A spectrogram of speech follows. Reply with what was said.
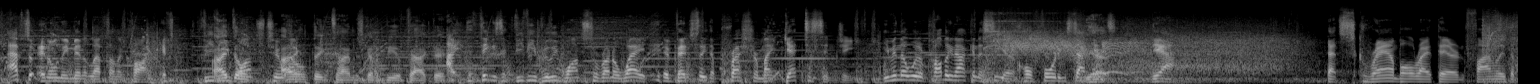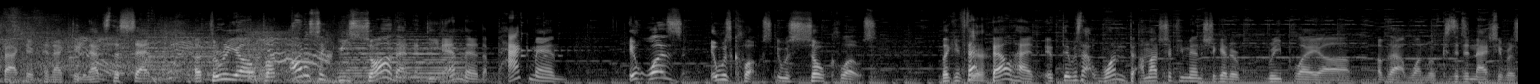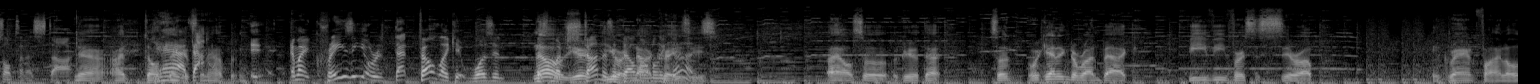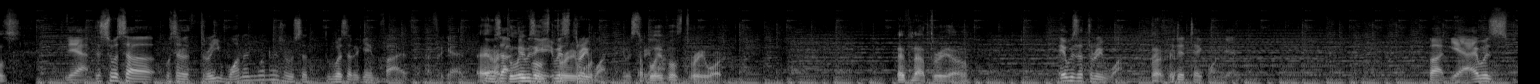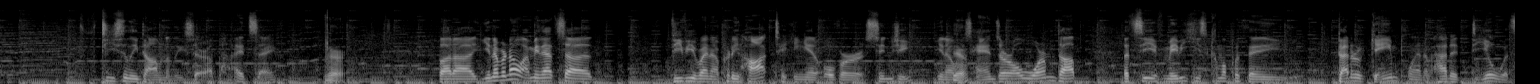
Absolutely, and only a minute left on the clock. If I don't. wants to, I don't think time is going to be a factor. I, the thing is, if Vivi really wants to run away, eventually the pressure might get to Sinji. Even though we're probably not going to see a whole 40 seconds. Yeah. That scramble right there, and finally the back air connecting. That's the set. A 3-0, but honestly, we saw that at the end there. The Pac-Man, it was, it was close. It was so close. Like if that Yeah. bell had, if there was that one, I'm not sure if you managed to get a replay uh, of that one move because it didn't actually result in a stock. yeah, I don't Yeah, think it's that- to happen. I- am I crazy, or that felt like it wasn't No, as much you're, stun as a bell not normally crazy. does? I also agree with that. So we're getting the run back. Vivi versus Syrup in grand finals. Yeah, this was a was it a three one in winners, or was it was it a game five? I forget. Uh, It was, I believe it was, a- it it was was three 3-1. one. It was I believe it was 3 1. If not oh. 3 0. It was a three one. Okay. He did take one game. But yeah, it was decently dominantly syrup, I'd say. Yeah. But uh, you never know. I mean, that's uh, Vivi right now pretty hot, taking it over Sinji. You know, Yeah. his hands are all warmed up. Let's see if maybe he's come up with a better game plan of how to deal with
